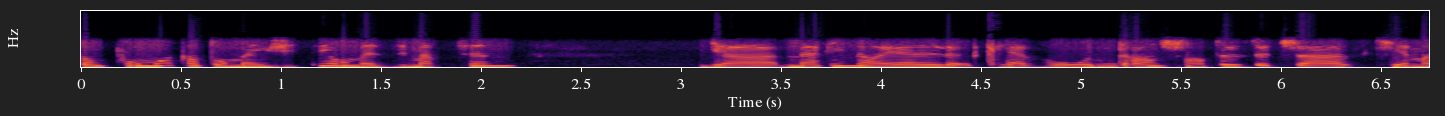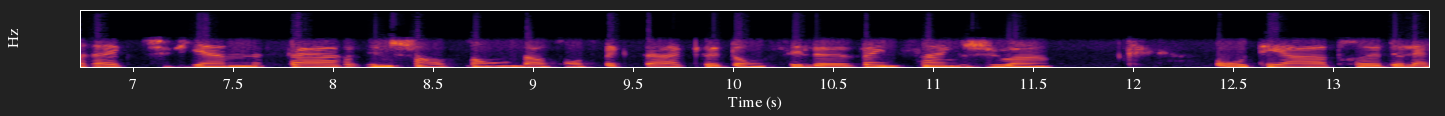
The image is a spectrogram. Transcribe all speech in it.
Donc, pour moi, quand on m'a invité, on m'a dit, Martine, il y a Marie-Noël Claveau, une grande chanteuse de jazz, qui aimerait que tu viennes faire une chanson dans son spectacle. Donc, c'est le 25 juin au théâtre de la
